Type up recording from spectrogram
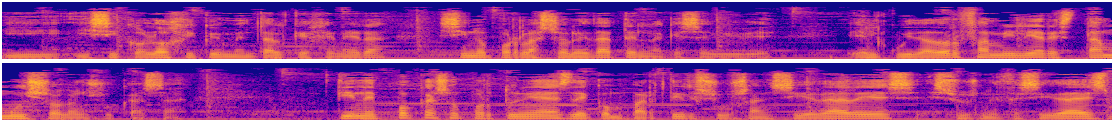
y psicológico y mental que genera, sino por la soledad en la que se vive. El cuidador familiar está muy solo en su casa tiene pocas oportunidades de compartir sus ansiedades, sus necesidades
